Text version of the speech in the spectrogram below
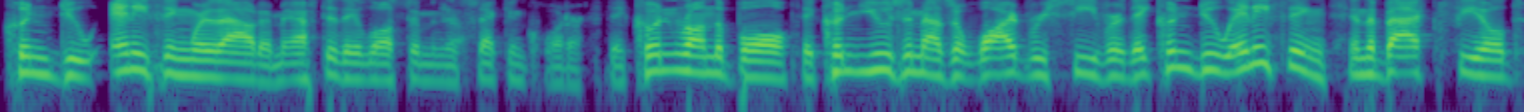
couldn't do anything without him after they lost him in the second quarter. They couldn't run the ball. They couldn't use him as a wide receiver. They couldn't do anything in the backfield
